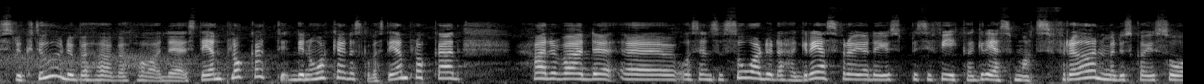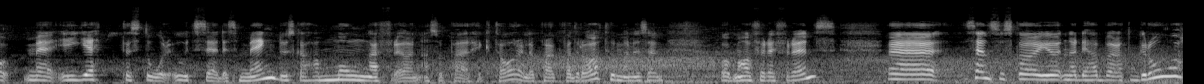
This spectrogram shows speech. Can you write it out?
struktur. Du behöver ha det stenplockat. Din åker det ska vara stenplockad. Harvad eh, och sen så sår du det här gräsfröet. Det är ju specifika gräsmattsfrön men du ska ju så med en jättestor utsädesmängd. Du ska ha många frön, alltså per hektar eller per kvadrat, hur man nu sen, vad man har för referens. Eh, sen så ska ju, när det har börjat gro,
